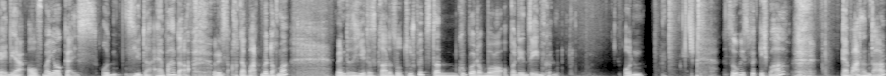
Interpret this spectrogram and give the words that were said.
wenn er auf Mallorca ist. Und sie da, er war da. Und ich ach, da warten wir doch mal. Wenn sich hier das gerade so zuspitzt, dann gucken wir doch mal, ob wir den sehen können. Und so wie es wirklich war, er war dann da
